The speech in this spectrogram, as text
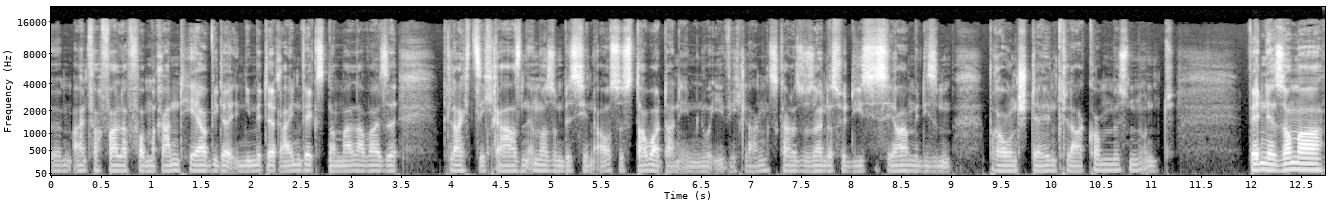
Ähm, einfach weil er vom Rand her wieder in die Mitte reinwächst. Normalerweise gleicht sich Rasen immer so ein bisschen aus. Es dauert dann eben nur ewig lang. Es kann also sein, dass wir dieses Jahr mit diesem braunen Stellen klarkommen müssen. Und wenn der Sommer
